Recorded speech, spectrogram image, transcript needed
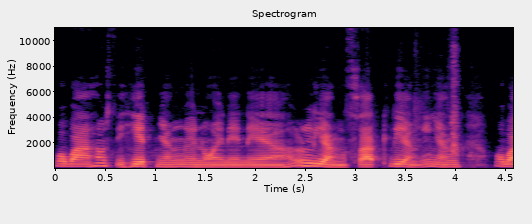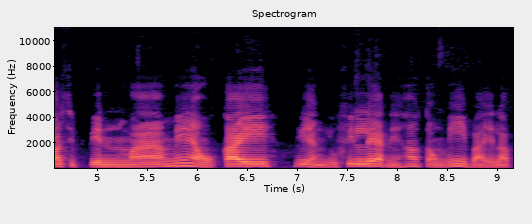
บ่ว่าเฮาสิเฮ็ดหยังน้อยๆแน่ๆเฮาเลี้ยงสัตว์เลี้ยงอีหยังบ่ว่าสิเป็นหมาแมวไก่ เลี้ยงอยู่ฟินแลนด์นี่เฮาต้องมีใบรับ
